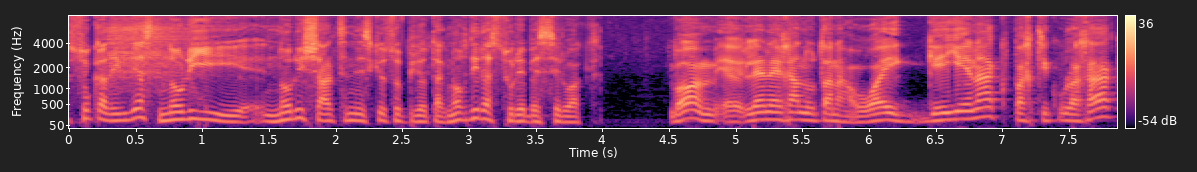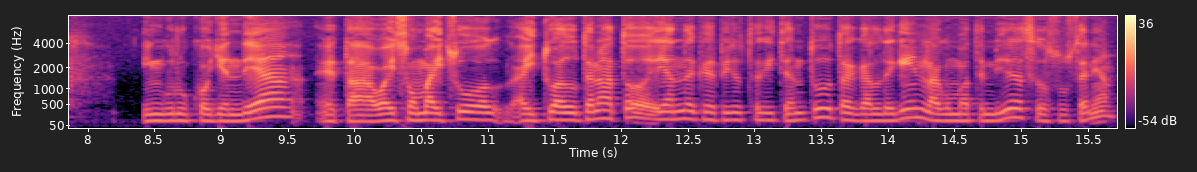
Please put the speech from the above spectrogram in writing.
Zuk adibidez, nori, nori saltzen dizkiozu pilotak, nor dira zure bezeroak? Bo, lehen erran dutana, guai gehienak, partikularrak, inguruko jendea, eta guai zonbaitzu aitua dutena, to, jandek pilota egiten du, eta galdegin, lagun baten bidez, edo zuzenean.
